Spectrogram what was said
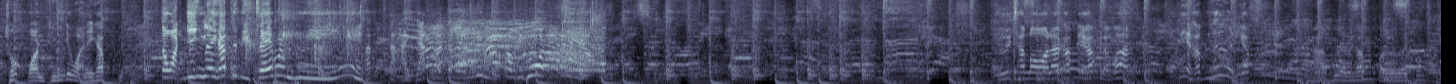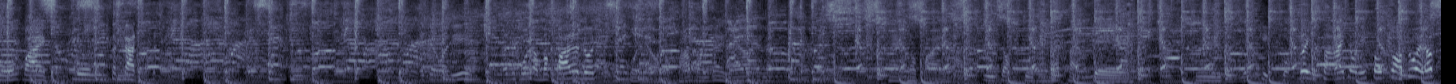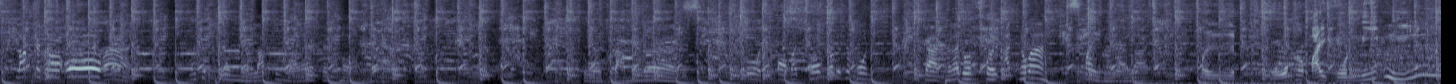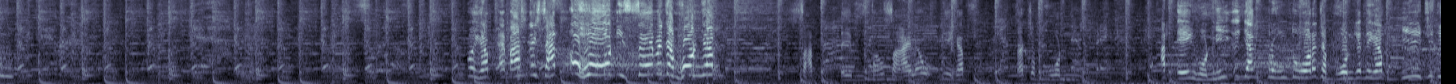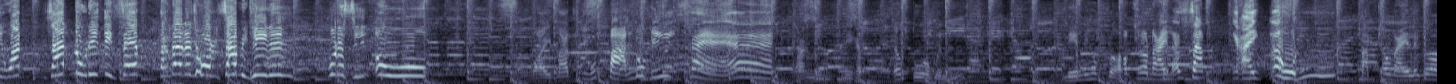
ชกบอลทิ้งจังหวะนี้ครับตวัดยิงเลยครับจะติดเซฟครับหืมพัดจ่ายยัดแล้วจะบอลนิ่มกรอบเขตโทษแม่ คือชะลอแล้วครับเนี่ยครับแต่ว่าเนี่ยครับลื่นครับหาเพื่อนนะครับ เปิดโค้งๆไปมงสกัดในจังหวะนี้รัชพลออกมาคว้าแล้วโดนรัชพลเนี่ยออกมาคว้าบอลได้แล้วนะครับแทงเข้าไปอีจองจุนนะครับขาดเจคือยักกิกกดด้วยซ้ายจังหวะนี้ตรงกรอบด้วยแล้วรับกระชอกโอ้ว่ารัชพลเนี่ยรับจังหวะแรกกระชอกนะครับตัวจำเลยโอ้ออกมาชกครับรัชพล การธนดลเปิดอัดเข้ามา ไม่มีอะไรเปิดโค้งเข้าไปคนนี้อื้อหือด้วยครับแอบัสได้ซัดโอ้โหติเซฟเป็นจับพลครับซัดเต็มเท้าซ้ายแล้วนี่ครับรัชพลอัดเองหนนี้ยังตรงตัวรัชพลครับนี่ครับดีทิติวัฒน์ซัดลูกนี้ติดเซฟทางด้านรัชพลซ้ำอีกทีนึงผู้ตัดสินโอ้ปล่อยมาทิติวัฒน์ป่านลูกนี้แหมครั้งหนึ่งนี่ครับเจ้าตัวเหมือน เน้นให้เขากรอบเข้าในแล้วสัดไก่ก็หุนตัดเข้าในแล้วก็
